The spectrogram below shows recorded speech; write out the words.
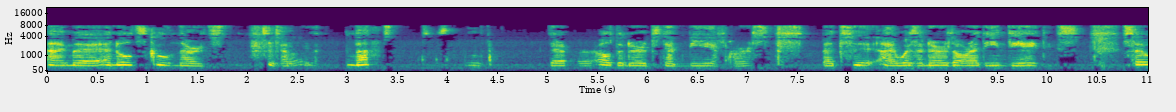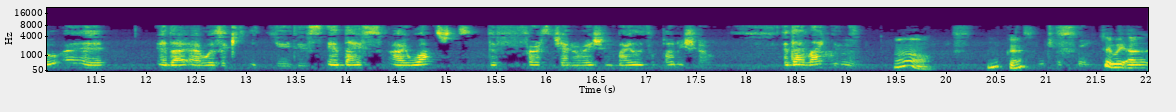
I'm uh, an old school nerd. So not there are older nerds than me, of course, but uh, I was a nerd already in the 80s. So, uh, and I, I was a kid in the 80s, and I, I watched the first generation My Little Pony show, and I liked it. Oh, okay. Interesting. So wait, uh,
